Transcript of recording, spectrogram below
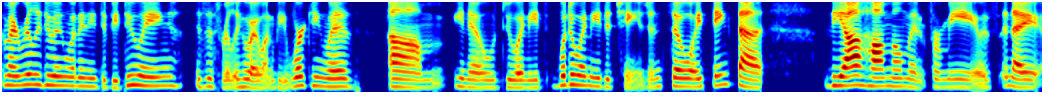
am I really doing what I need to be doing? Is this really who I want to be working with? Um, you know, do I need what do I need to change? And so I think that the aha moment for me was and I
